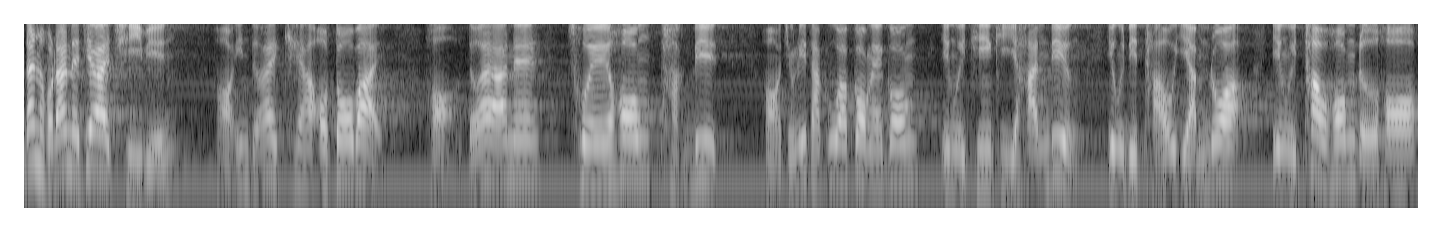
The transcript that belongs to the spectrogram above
咱互咱的遮个市民，吼，因着爱骑奥多麦。吼，都爱安尼吹风晒日，吼，像你头拄仔讲的讲，因为天气寒冷，因为日头炎热，因为透风落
